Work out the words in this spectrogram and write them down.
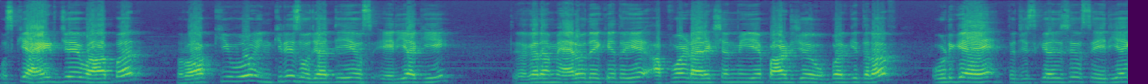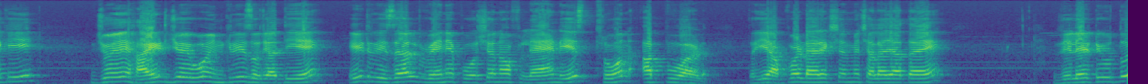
उसकी हाइट जो है, वहाँ पर रॉक की वो इंक्रीज हो जाती है उस एरिया की। तो अगर हम एरो देखें तो ये अपवर्ड डायरेक्शन में ये पार्ट जो है ऊपर की तरफ़ उड़ गया है। तो जिसकी वजह से उस एरिया की जो है हाइट जो है वो इंक्रीज हो जाती है। It result when a portion of land is thrown upward तो ये अपवर्ड डायरेक्शन में चला जाता है। Relative to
